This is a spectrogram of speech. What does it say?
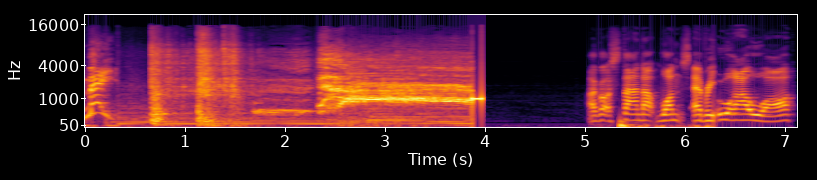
Mate! I got to stand up once every hour.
